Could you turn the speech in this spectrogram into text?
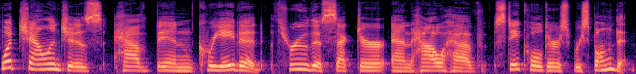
What challenges have been created through this sector and how have stakeholders responded?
